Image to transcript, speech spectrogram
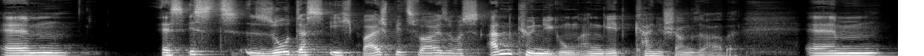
Ähm, es ist so, dass ich beispielsweise, was Ankündigungen angeht, keine Chance habe. Ähm,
